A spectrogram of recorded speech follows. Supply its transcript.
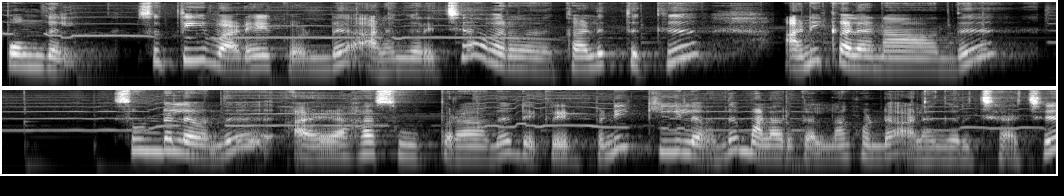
பொங்கல். சுற்றி வடையை கொண்டு அலங்கரித்து அவர் கழுத்துக்கு அணிக்கலனா வந்து சுண்டலை வந்து அழகாக சூப்பராக வந்து டெக்கரேட் பண்ணி கீழே வந்து மலர்கள்லாம் கொண்டு அலங்கரிச்சாச்சு.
